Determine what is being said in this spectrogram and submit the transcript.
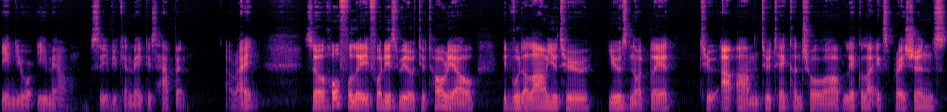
in your email. See if you can make this happen. Alright. So hopefully for this video tutorial, it would allow you to use Node-RED to, uh, um, to take control of regular expressions,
